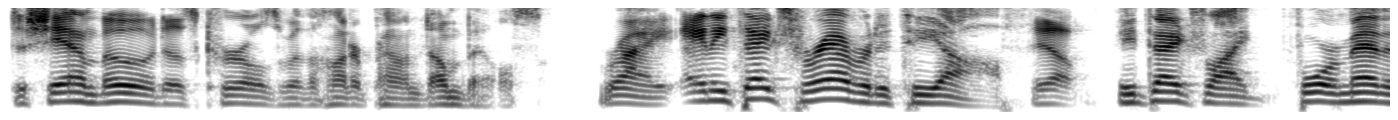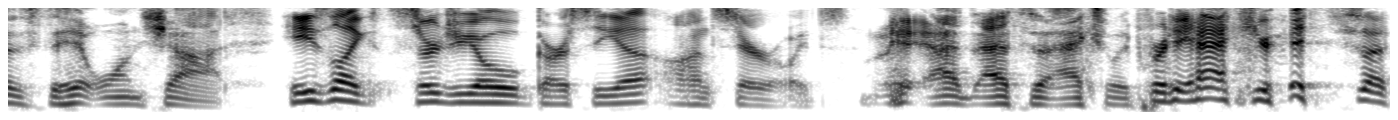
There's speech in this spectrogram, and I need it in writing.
DeChambeau does curls with a 100 pound dumbbells. Right. And he takes forever to tee off. Yep. He takes like four minutes to hit one shot. He's like Sergio Garcia on steroids. That's actually pretty accurate. So,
